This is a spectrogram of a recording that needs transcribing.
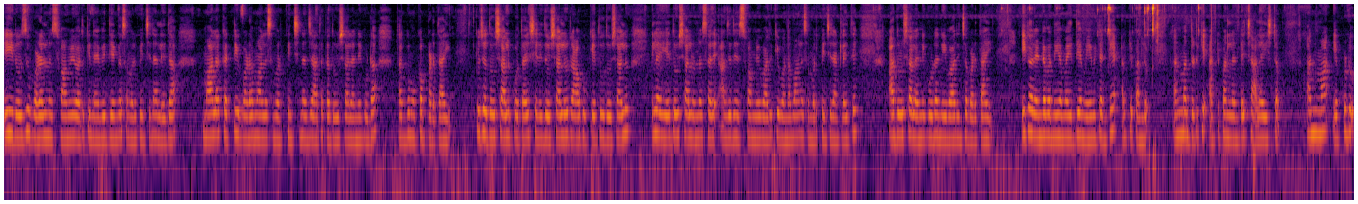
ఈరోజు వడలను స్వామివారికి నైవేద్యంగా సమర్పించిన లేదా మాల కట్టి వడమాల సమర్పించిన జాతక దోషాలన్నీ కూడా తగ్గుముఖం పడతాయి. కుజ దోషాలు పోతాయి శని దోషాలు రాహు కేతు దోషాలు. ఇలా ఏ దోషాలు ఉన్నా సరే ఆంజనేయ స్వామి వారికి వనమాల సమర్పించినట్లయితే ఆ దోషాలన్నీ కూడా నివారించబడతాయి. ఇక రెండవ నియమైద్యం ఏమిటంటే అరటి పండ్లు. హనుమంతుడికి అరటి పండ్లు అంటే చాలా ఇష్టం. హనుమ ఎప్పుడు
